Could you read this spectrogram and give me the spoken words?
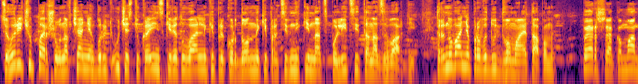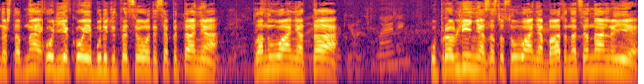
Цьогоріч уперше у навчаннях беруть участь українські рятувальники, прикордонники, працівники Нацполіції та Нацгвардії. Тренування проведуть двома етапами. Перша команда штабна, в ході якої будуть відпрацьовуватися питання планування та управління застосування багатонаціональної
